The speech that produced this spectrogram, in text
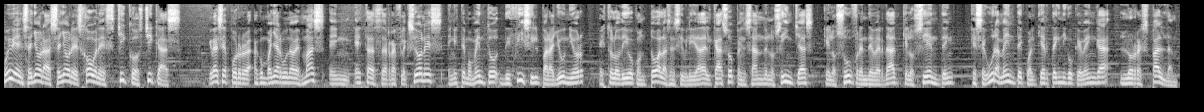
Muy bien, señoras, señores, jóvenes, chicos, chicas, Gracias por acompañarme una vez más en estas reflexiones, en este momento difícil para Junior. Esto lo digo con toda la sensibilidad del caso, pensando en los hinchas que lo sufren de verdad, que lo sienten, que seguramente cualquier técnico que venga lo respaldan,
